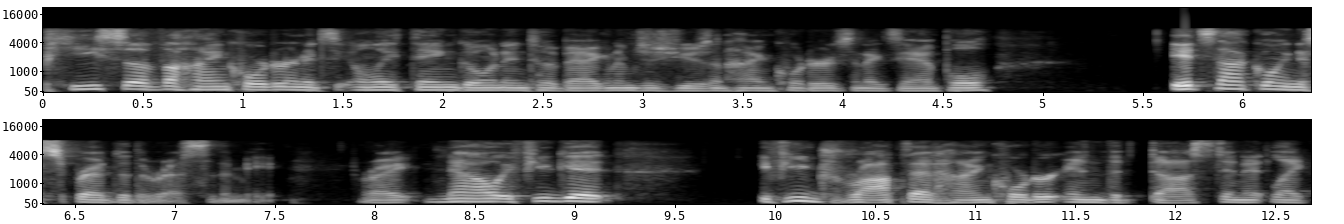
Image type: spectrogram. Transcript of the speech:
piece of a hindquarter and it's the only thing going into a bag, and I'm just using hindquarter as an example, it's not going to spread to the rest of the meat, right? Now, if you get if you drop that hindquarter in the dust and it like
